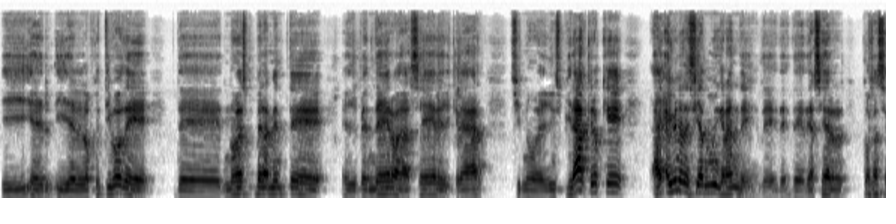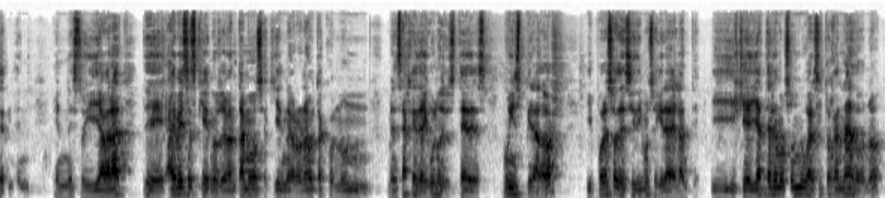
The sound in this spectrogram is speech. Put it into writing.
Y el, objetivo de, no es meramente el vender o hacer, el crear, sino el inspirar. Creo que hay, una necesidad muy grande de, hacer cosas en, esto. Y la verdad, hay veces que nos levantamos aquí en Aeronauta con un mensaje de alguno de ustedes muy inspirador y por eso decidimos seguir adelante. Y, que ya tenemos un lugarcito ganado, ¿no?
